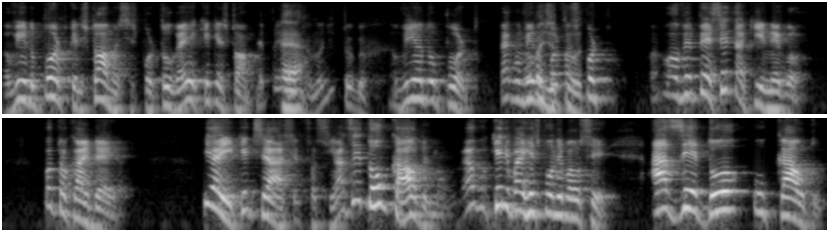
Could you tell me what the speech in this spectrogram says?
é o vinho do Porto que eles tomam, esses portugueses aí, o que, que eles tomam? Depende, É. tomou de tudo. O vinho do Porto. Pega um vinho Toma do Porto fala assim, Porto, ô VP, senta aqui, nego. Vou trocar ideia. E aí, o que, que você acha? Ele falou assim: azedou o caldo, irmão. É o que ele vai responder para você. Azedou o caldo.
